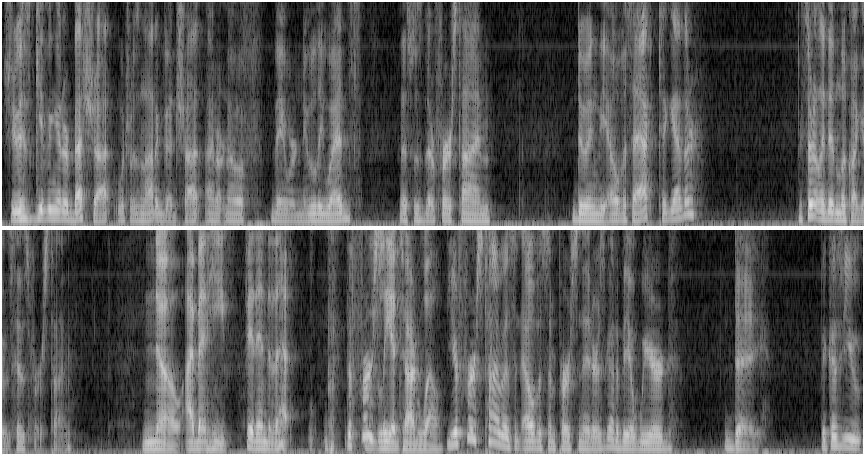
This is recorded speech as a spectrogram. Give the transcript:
She was giving it her best shot, which was not a good shot. I don't know if they were newlyweds. This was their first time doing the Elvis act together. It certainly didn't look like it was his first time. No, I bet he fit into that The first leotard well. your first time as an Elvis impersonator has got to be a weird day because you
